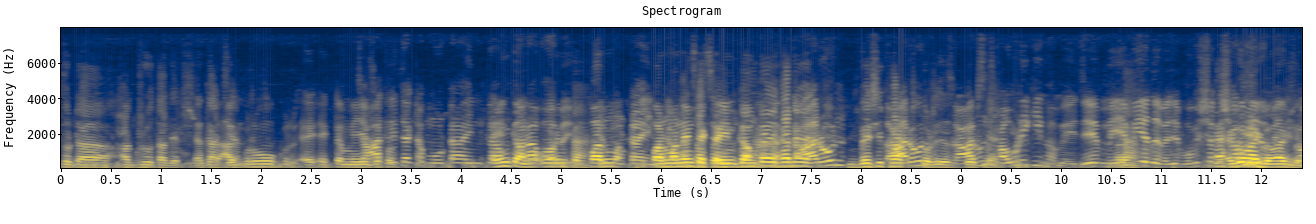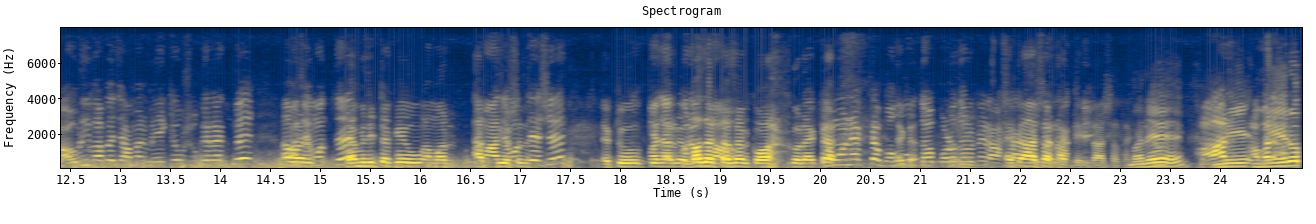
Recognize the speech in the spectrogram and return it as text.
এতটা আগ্রহ তাদের আগ্রহ একটা মেয়ে চাকরিতে একটা মোটা ইনকাম ইনকাম। পার্মানেন্ট একটা আচ্ছা, এখানে বেশি কারণ করে- কারণ যে মেয়ে হ্যাঁ। বিয়ে দেবে যে ভবিষ্যতে একদম, একদম, একদম। শাওরি ভাবে যে আমার মেয়েকেও সুখে রাখবে আমার মধ্যে ফ্যামিলিটাকেও আমার আত্মীয় এসে একটু কেনা বাজার। টাজার করা একটা এমন একটা বহু একটা- বড় ধরনের আশা একটা আশা থাকে একটা আশা থাকে। মানে মেয়েরও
